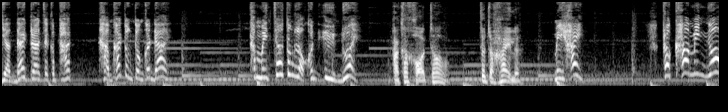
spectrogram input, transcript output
อยากได้ตราจักรพรรดิถามข้าตรงๆก็ได้ทำไมเจ้าต้องหลอกคนอื่นด้วย หากข้าขอเจ้า เจ้าจะให้เหรอ ไม่ให้ เพราะข้าไม่โง่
